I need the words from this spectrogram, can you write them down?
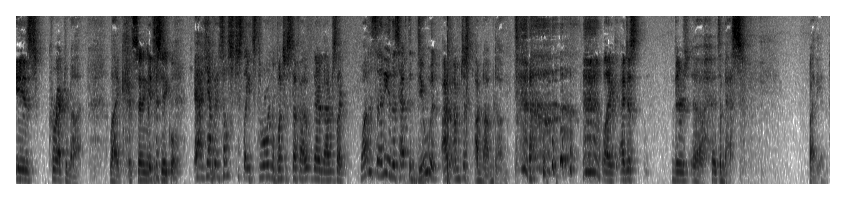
is correct or not like it's setting up it's the just- sequel. Yeah, yeah, but it's also just like it's throwing a bunch of stuff out there that I'm just like, what does any of this have to do with? I'm, I'm just, I'm not, I'm done. like, I just, there's, uh, it's a mess by the end.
